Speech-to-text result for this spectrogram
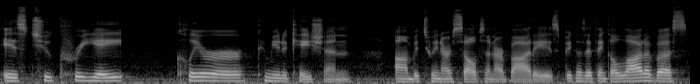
is to create clearer communication um, between ourselves and our bodies because I think a lot of us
